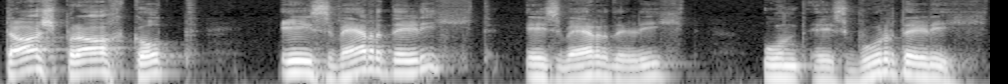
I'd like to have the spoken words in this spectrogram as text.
Da sprach Gott, es werde Licht es werde Licht, und es wurde Licht.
